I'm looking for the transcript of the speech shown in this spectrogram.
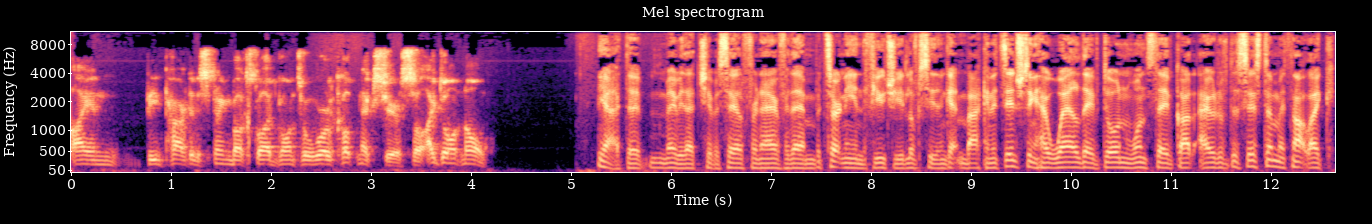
eyeing being part of the Springbok squad going to a World Cup next year. So I don't know yeah, the, maybe that ship a sail for now for them, but certainly in the future, you'd love to see them getting back. And it's interesting how well they've done once they've got out of the system. It's not like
